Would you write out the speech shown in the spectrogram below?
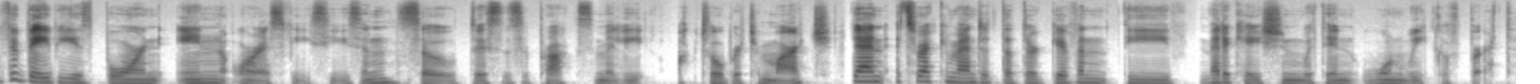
If a baby is born in RSV season, so this is approximately October to March, then it's recommended that they're given the medication within one week of birth.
